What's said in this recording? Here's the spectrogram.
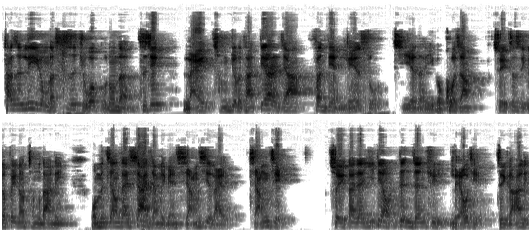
他是利用了四十九个股东的资金来成就了他第二家饭店连锁企业的一个扩张，所以这是一个非常成功的案例。我们将在下一讲里边详细来。讲解，所以大家一定要认真去了解这个案例。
